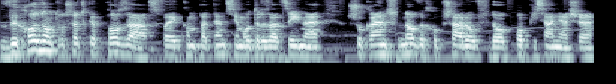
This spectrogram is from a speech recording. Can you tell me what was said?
wychodzą troszeczkę poza swoje kompetencje motoryzacyjne, szukając nowych obszarów do popisania się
